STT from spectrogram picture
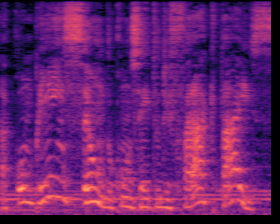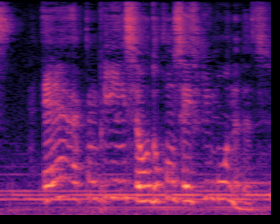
A compreensão do conceito de fractais é a compreensão do conceito de mônadas.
